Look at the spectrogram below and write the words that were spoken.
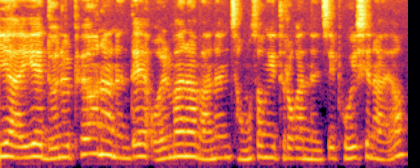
이 아이의 눈을 표현하는데 얼마나 많은 정성이 들어갔는지 보이시나요?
